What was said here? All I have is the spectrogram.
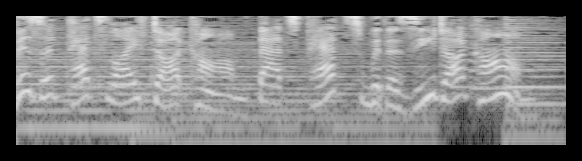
Visit petzlife.com. That's pets with a Z.com.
